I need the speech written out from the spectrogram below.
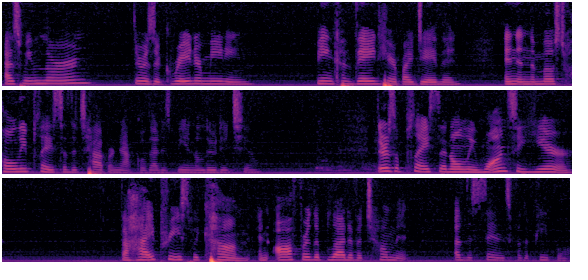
As we learn, there is a greater meaning being conveyed here by David and in the most holy place of the tabernacle that is being alluded to. There's a place that only once a year the high priest would come and offer the blood of atonement of the sins for the people.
